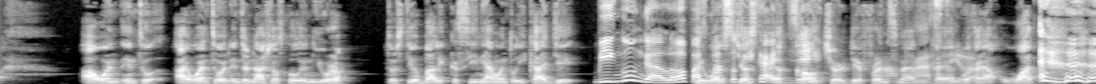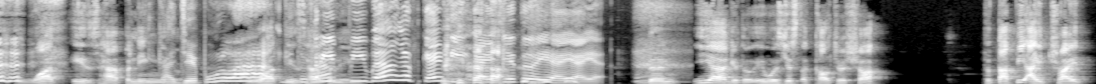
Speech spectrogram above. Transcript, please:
I went into, I went to an international school in Europe, terus dia balik ke sini, I went to IKJ. Bingung nggak lo pas It was masuk just a IKJ? culture difference, Ah, man. Kayak gue kayak what, what is happening? gitu. KJ pula What is gitu kan. happening? Creepy banget kan di IKJ tuh, ya ya ya. Dan iya gitu, it was just a culture shock. Tetapi I tried,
